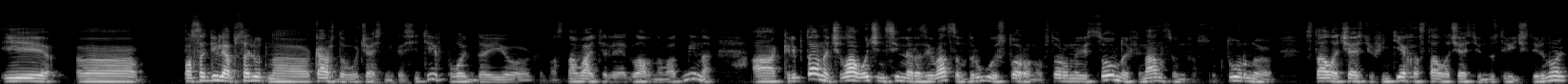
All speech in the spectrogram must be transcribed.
и э, посадили абсолютно каждого участника сети, вплоть до ее основателя и главного админа, а крипта начала очень сильно развиваться в другую сторону, в сторону инвестиционную, финансовую, инфраструктурную, стала частью финтеха, стала частью индустрии 4.0.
